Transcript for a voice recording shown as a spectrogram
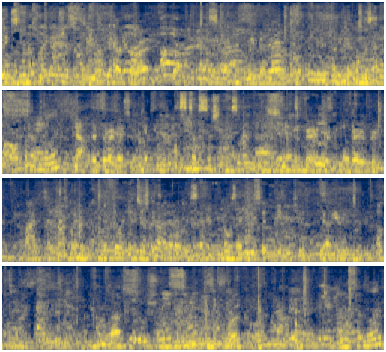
Character, right? Yeah. We get that. And we get two cents. No, that's the regular suit. Yeah. Still such a nice one. Yeah, it's very pretty. Very pretty. I feel like it just got it every second. I was like, you said give me two. Yeah, give me two. Okay. On the left. Rook or not? The light?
